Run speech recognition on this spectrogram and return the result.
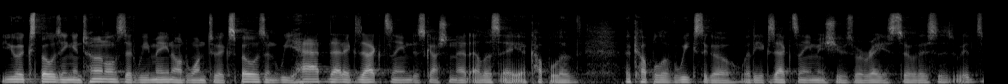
you're exposing internals that we may not want to expose, and we had that exact same discussion at LSA a couple of a couple of weeks ago, where the exact same issues were raised. So this is it's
